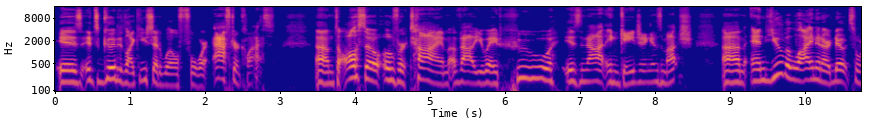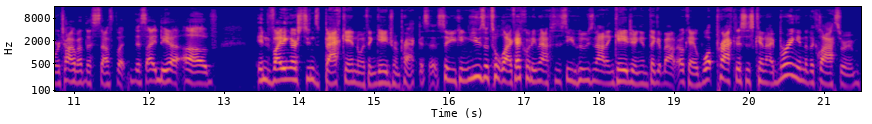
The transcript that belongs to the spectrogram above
is it's good, like you said, Will, for after class um, to also over time evaluate who is not engaging as much. Um, and you have a line in our notes when we're talking about this stuff, but this idea of inviting our students back in with engagement practices. So you can use a tool like Equity Maps to see who's not engaging and think about, okay, what practices can I bring into the classroom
